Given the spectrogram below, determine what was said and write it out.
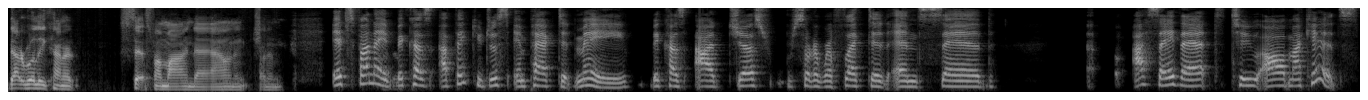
that really kind of sets my mind down. And it's funny because I think you just impacted me because I just sort of reflected and said, I say that to all my kids.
